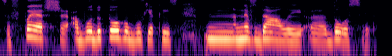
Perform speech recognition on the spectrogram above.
це вперше або до того був якийсь невдалий е, досвід.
